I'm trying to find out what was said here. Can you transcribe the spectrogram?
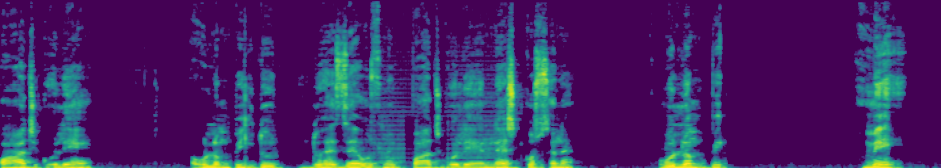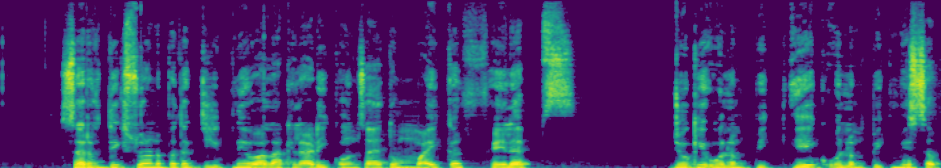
पाँच गोले हैं। ओलंपिक जो ध्वज है, उसमें पाँच गोले हैं। नेक्स्ट क्वेश्चन है, ओलंपिक में सर्वाधिक स्वर्ण पदक जीतने वाला खिलाड़ी कौन सा है? तो माइकल फेलेप्स, जो कि ओलंपिक, एक ओलंपिक में सब,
